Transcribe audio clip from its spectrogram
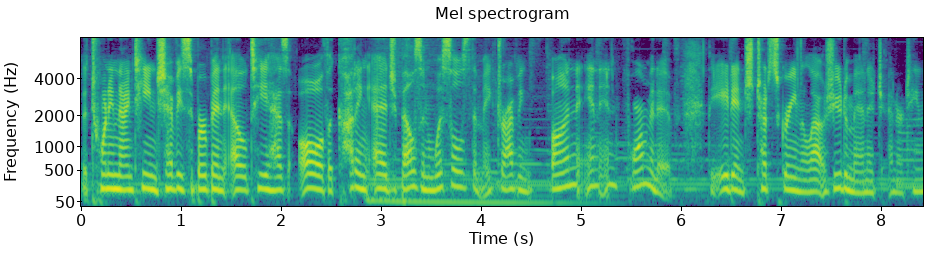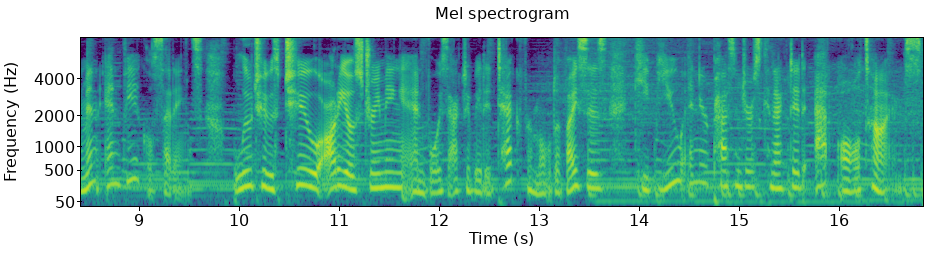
The 2019 Chevy Suburban LT has all the cutting edge bells and whistles that make driving fun and informative. The 8 inch touchscreen allows you to manage entertainment and vehicle settings. Bluetooth 2 audio streaming and voice activated tech for mobile devices keep you and your passengers connected at all times.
